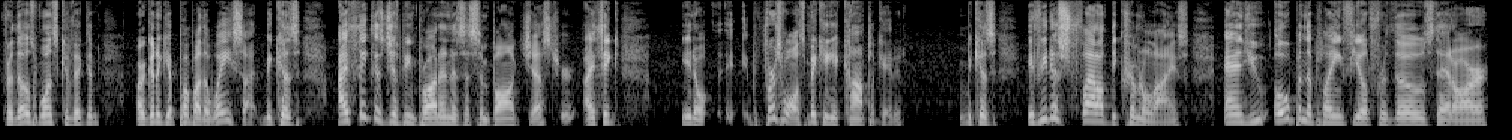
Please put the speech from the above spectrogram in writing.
for those once convicted are going to get put by the wayside? Because I think this is just being brought in as a symbolic gesture. I think, you know, first of all, it's making it complicated because if you just flat out decriminalize and you open the playing field for those that are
